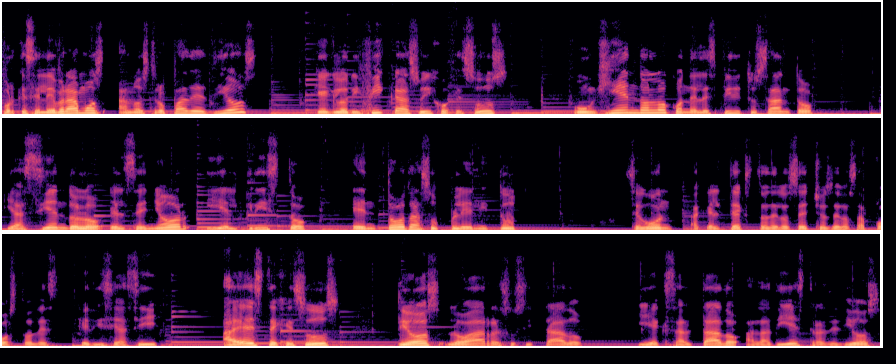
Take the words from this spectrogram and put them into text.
Porque celebramos a nuestro Padre Dios que glorifica a su Hijo Jesús, ungiéndolo con el Espíritu Santo y haciéndolo el Señor y el Cristo en toda su plenitud. Según aquel texto de los Hechos de los Apóstoles que dice así, a este Jesús Dios lo ha resucitado y exaltado a la diestra de Dios.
